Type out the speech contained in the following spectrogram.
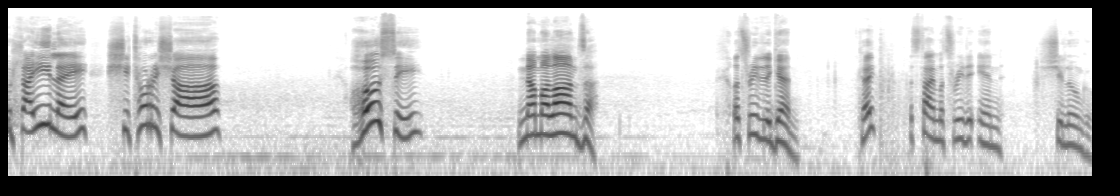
Utsaile shitorisha hosi namalanza. Let's read it again. Okay? This time let's read it in Shilungu.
